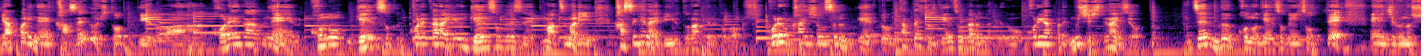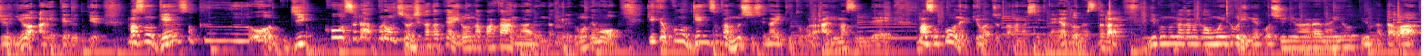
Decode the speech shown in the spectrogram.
やっぱりね、稼ぐ人っていうのは、これがね、この原則、これから言う原則ですね。まあ、つまり、稼げない理由となってるところ、これを解消する、えっ、ー、と、たった一つ原則があるんだけども、これやっぱね、無視してないんですよ。全部この原則に沿って、えー、自分の収入を上げてるっていう。まあその原則を実行するアプローチの仕方っていうのはいろんなパターンがあるんだけれども、でも結局この原則は無視してないっていうところありますんで、まあそこをね、今日はちょっと話していきたいなと思います。だから自分のなかなか思い通りにね、こう収入が上がらないよっていう方は、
